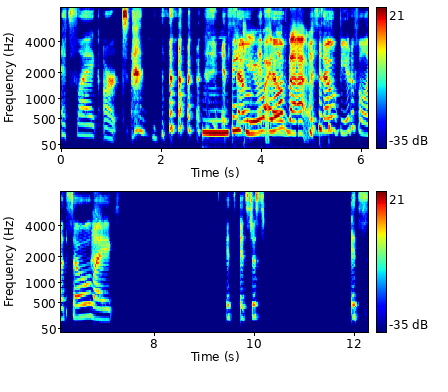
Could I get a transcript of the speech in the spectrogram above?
it's like art. mm, it's thank so, you. I so, love that. it's so beautiful. It's so like it's it's just it's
